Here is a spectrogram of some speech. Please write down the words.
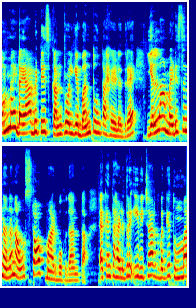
ಒಮ್ಮೆ ಡಯಾಬಿಟಿಸ್ ಕಂಟ್ರೋಲ್ಗೆ ಬಂತು ಅಂತ ಹೇಳಿದ್ರೆ ಎಲ್ಲ ಮೆಡಿಸಿನ್ ಅನ್ನ ನಾವು ಸ್ಟಾಪ್ ಮಾಡಬಹುದಾ ಅಂತ. ಯಾಕೆಂತ ಹೇಳಿದ್ರೆ ಈ ವಿಚಾರದ ಬಗ್ಗೆ ತುಂಬಾ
